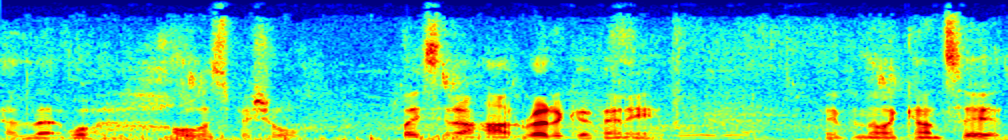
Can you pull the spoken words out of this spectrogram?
and that will hold a special place in our heart, Radicofani. Even though I can't see it,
